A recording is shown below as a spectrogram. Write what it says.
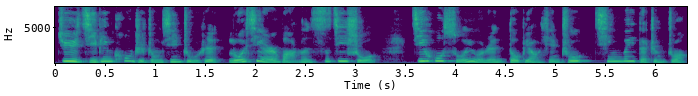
据疾病控制中心主任罗谢尔·瓦伦斯基说，几乎所有人都表现出轻微的症状。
